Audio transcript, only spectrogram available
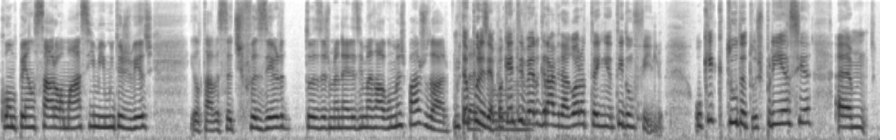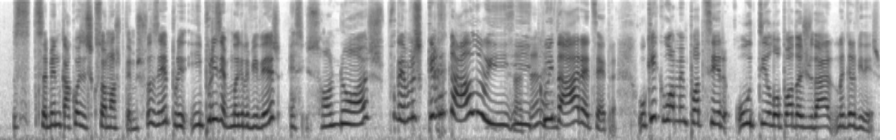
compensar ao máximo e muitas vezes ele estava-se a desfazer de todas as maneiras e mais algumas para ajudar. Portanto, então, por exemplo, a quem estiver grávida agora ou tenha tido um filho, o que é que tu, da tua experiência, um, sabendo que há coisas que só nós podemos fazer, e por exemplo, na gravidez, é assim, só nós podemos carregá-lo e, e, cuidar, etc. O que é que o homem pode ser útil ou pode ajudar na gravidez?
